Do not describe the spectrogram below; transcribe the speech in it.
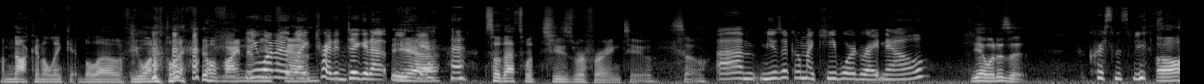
I'm not going to link it below. If you want to like, go find them, You want to like try to dig it up? you Yeah. can. so that's what she's referring to. So, Um, music on my keyboard right now. yeah, what is it? Christmas music. Oh.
